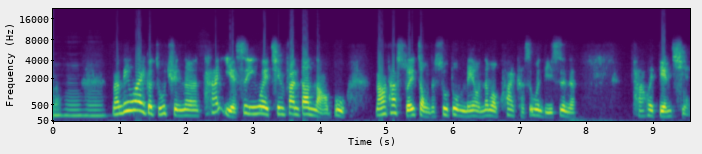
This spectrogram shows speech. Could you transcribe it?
了。嗯哼，那另外一个族群呢，他也是因为侵犯到脑部。然后它水肿的速度没有那么快，可是问题是呢，它会癫痫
